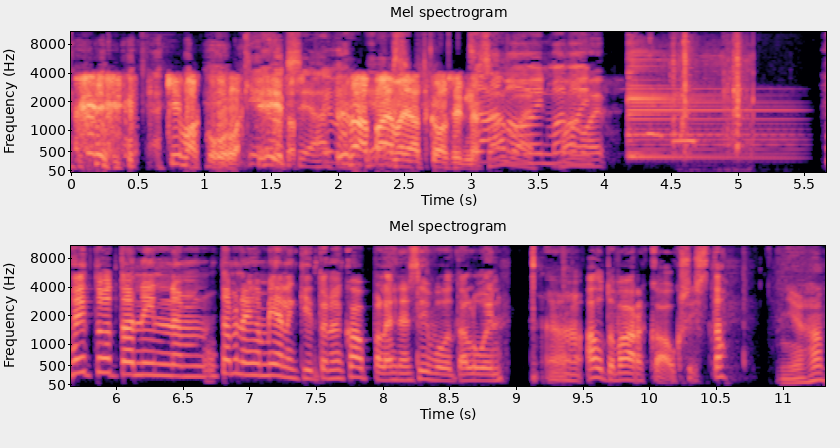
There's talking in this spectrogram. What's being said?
Kiva kuulla, kiitos. Kiitoksia. Hyvää päivänjatkoa sinne. Samoin, moi moi. Hei tuota niin, tämmöinen ihan mielenkiintoinen kauppalehden sivuilta luin äh, autovarkauksista. Jaha. Äh,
